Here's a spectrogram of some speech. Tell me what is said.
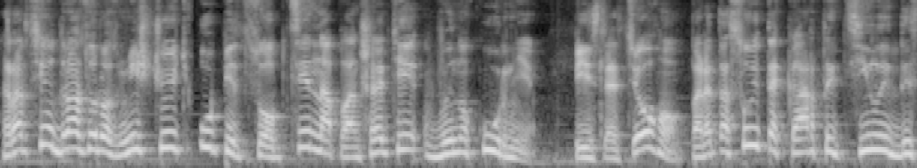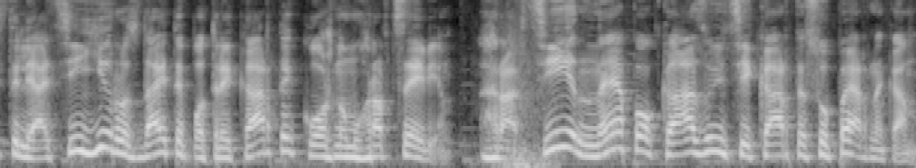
гравці одразу розміщують у підсобці на планшеті винокурні. Після цього перетасуйте карти цілей дистиляції і роздайте по три карти кожному гравцеві. Гравці не показують ці карти суперникам,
